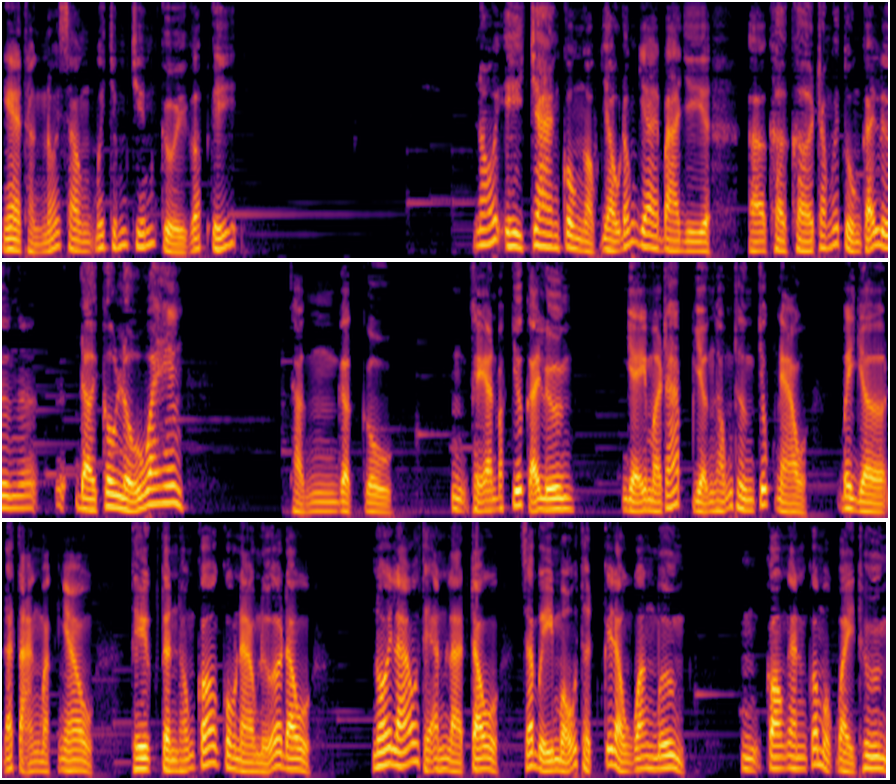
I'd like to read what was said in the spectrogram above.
nghe thần nói xong mới chúm chiếm cười góp ý. Nói y chang cô Ngọc giàu đóng vai bà gì à, ờ, khờ khờ trong cái tuồng cải lương ờ, đời cô lũ quá hen. Thận gật gù. Ừ, thì anh bắt chước cải lương. Vậy mà ráp giận không thương chút nào. Bây giờ đã tạng mặt nhau. Thiệt tình không có cô nào nữa đâu. Nói láo thì anh là trâu, sẽ bị mổ thịt cái đầu quăng mương. Ừ, con anh có một bầy thương,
